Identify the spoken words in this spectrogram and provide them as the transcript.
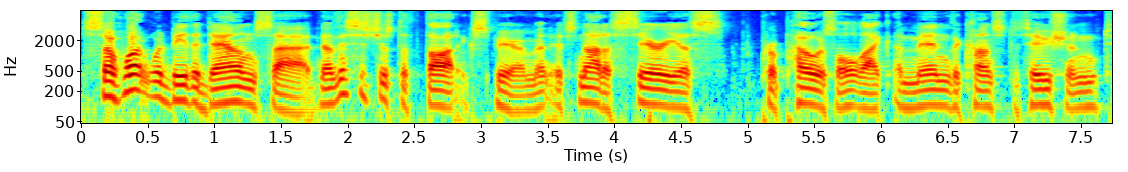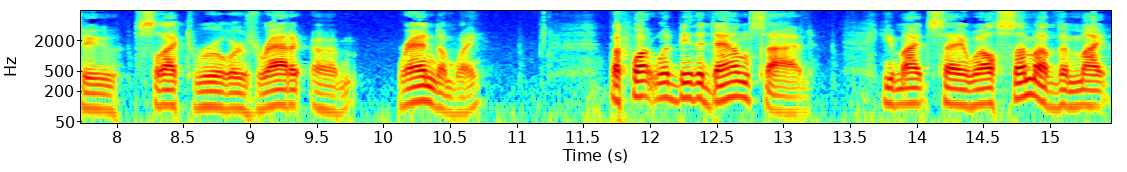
So, what would be the downside? Now, this is just a thought experiment. It's not a serious proposal like amend the Constitution to select rulers radi- um, randomly. But what would be the downside? You might say, well, some of them might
